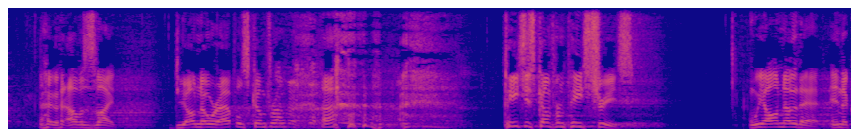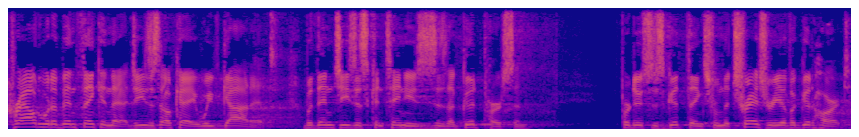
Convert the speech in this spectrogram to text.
I was like, do y'all know where apples come from? Uh, peaches come from peach trees. We all know that. And the crowd would have been thinking that. Jesus, okay, we've got it. But then Jesus continues. He says, A good person produces good things from the treasury of a good heart,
